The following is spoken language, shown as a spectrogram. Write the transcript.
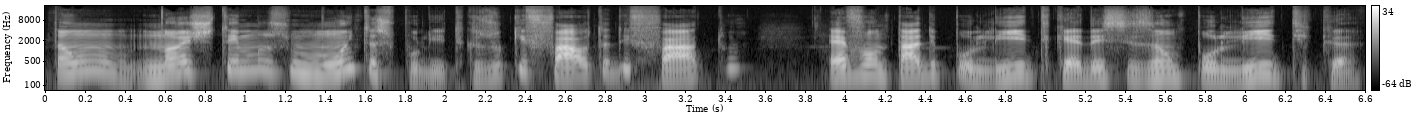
Então, nós temos muitas políticas. O que falta, de fato, é vontade política, é decisão política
